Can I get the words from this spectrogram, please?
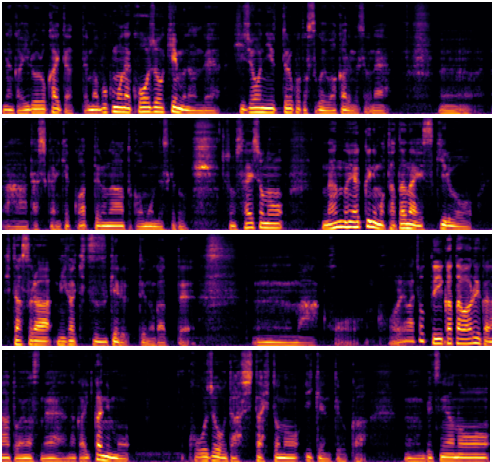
なんかいろいろ書いてあって、まあ、僕もね工場勤務なんで非常に言ってることすごいわかるんですよね。うん、あ確かに結構合ってるなとか思うんですけど。その最初の何の役にも立たないスキルをひたすら磨き続けるっていうのがあってうーんまあこうこれはちょっと言い方悪いかなと思いますねなんかいかにも工場を出した人の意見というか、うん、別にあの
